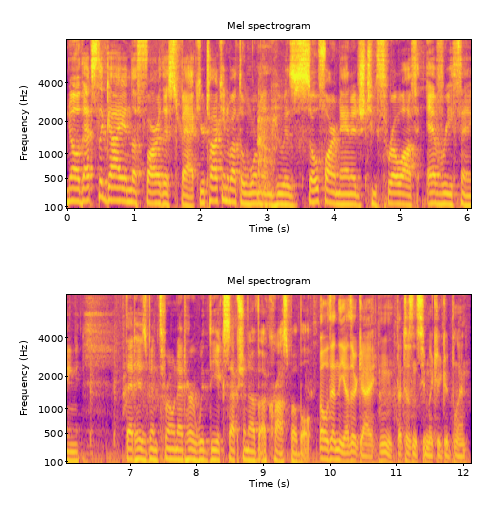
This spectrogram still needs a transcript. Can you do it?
No, that's the guy in the farthest back. You're talking about the woman who has so far managed to throw off everything that has been thrown at her with the exception of a crossbow bolt. Oh, then the other guy. Hmm, that doesn't seem like a good plan.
